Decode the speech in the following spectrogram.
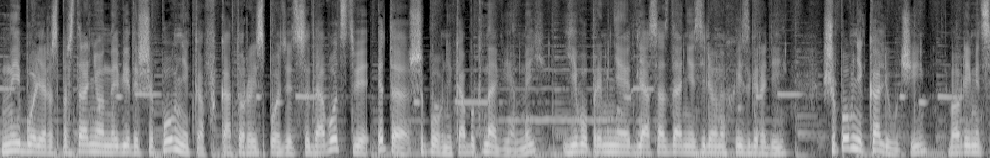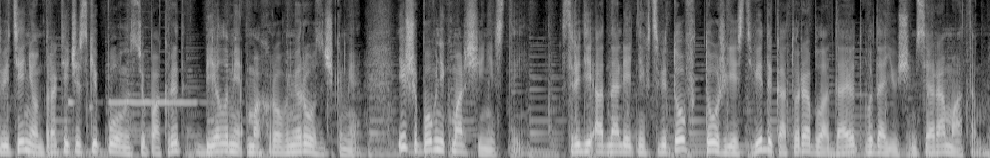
Наиболее распространенные виды шиповников, которые используют в садоводстве, это шиповник обыкновенный, его применяют для создания зеленых изгородей, шиповник колючий, во время цветения он практически полностью покрыт белыми махровыми розочками, и шиповник морщинистый. Среди однолетних цветов тоже есть виды, которые обладают выдающимся ароматом.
